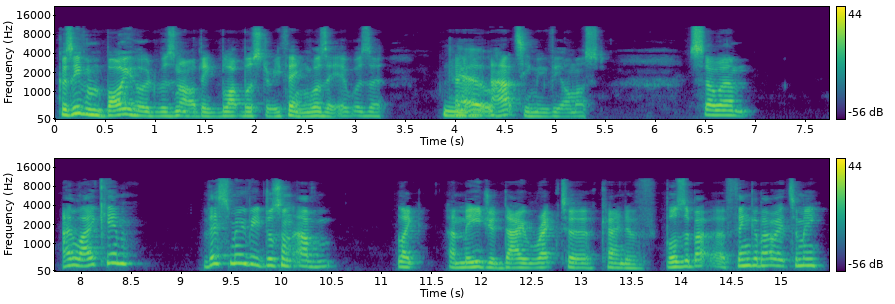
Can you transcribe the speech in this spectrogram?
because even Boyhood was not a big blockbustery thing, was it? It was a kind No. of an artsy movie almost. So um, I like him. This movie doesn't have like a major director kind of buzz about uh, thing about it to me.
